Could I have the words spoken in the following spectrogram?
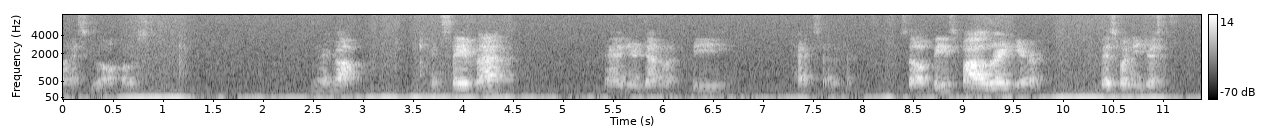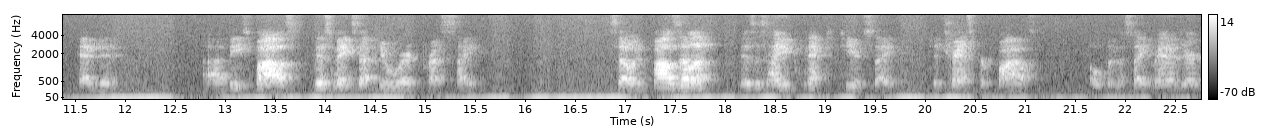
MySQL host. There you go. You can save that, and you're done with the text editor. So these files right here, this one you just edited, uh, these files, this makes up your WordPress site. So in FileZilla, this is how you connect to your site to transfer files. Open the Site Manager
